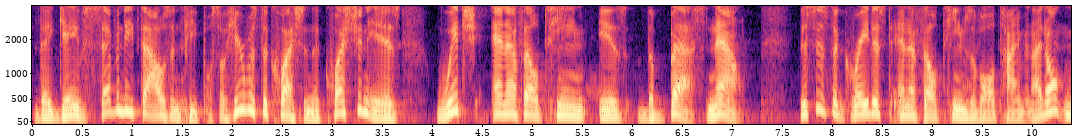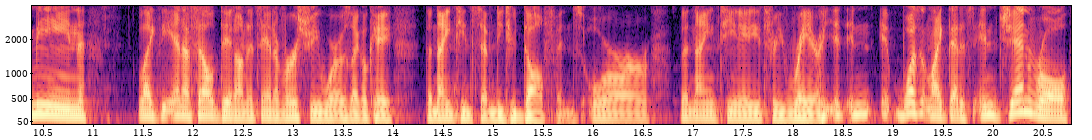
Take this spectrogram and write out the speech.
they gave seventy thousand people. So here was the question. The question is, which NFL team is the best? Now, this is the greatest NFL teams of all time. And I don't mean like the NFL did on its anniversary, where it was like, okay, the 1972 Dolphins or the 1983 Raiders. It, it, wasn't like that. It's in general.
